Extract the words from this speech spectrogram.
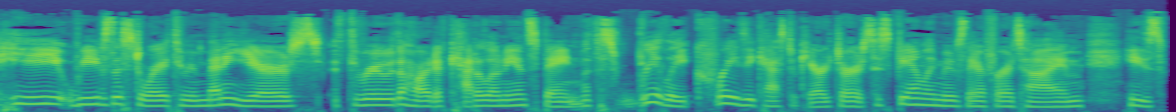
He weaves the story through many years through the heart of Catalonian Spain with this really crazy cast of characters. His family moves there for a time. He's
